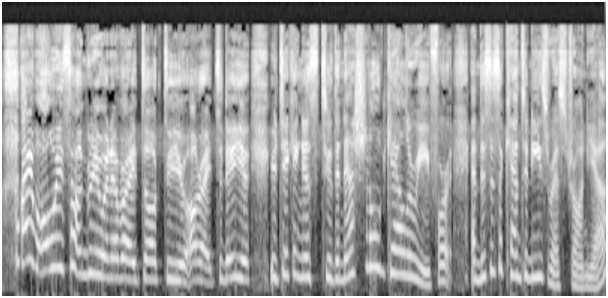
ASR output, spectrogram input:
I'm always hungry whenever I talk to you. All right, today you you're taking us to the National Gallery for, and this is a Cantonese restaurant, yeah?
